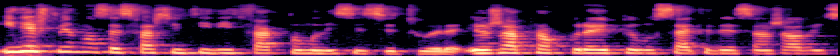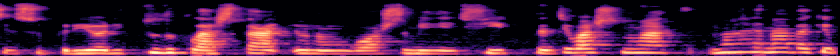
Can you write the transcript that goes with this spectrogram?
e neste momento não sei se faz sentido ir de facto uma licenciatura. Eu já procurei pelo site da Direção-Geral do Ensino Superior e tudo que lá está eu não gosto, me identifico, portanto eu acho que não há, não há nada que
